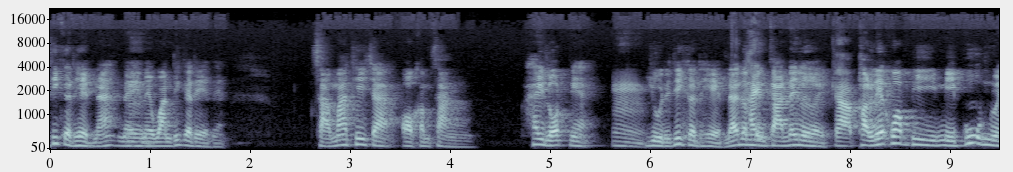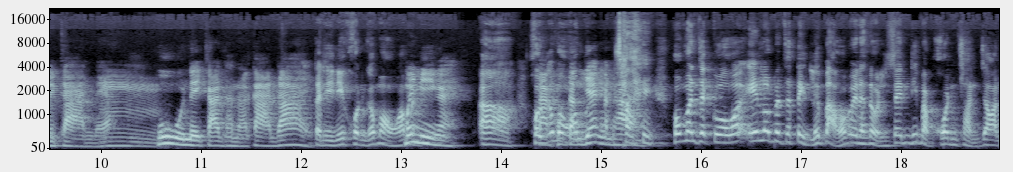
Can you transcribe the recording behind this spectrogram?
ที่เกิดเหตุนะในอืม ในวันที่เกิดเหตุเนี่ยสามารถที่จะออกคำสั่ง ให้รถเนี่ยอืมอยู่ในที่เกิดเหตุและดำเนินการได้เลยครับเขาเรียกว่ามีมีผู้อำนวยการแล้วอืมผู้ในการสถานการณ์ได้ แต่ทีนี้คนก็มองว่าไม่มีไงอ่าคนก็ต่างคนบอกว่าต่างแย่งกันทำใช่เพราะมันจะกลัวว่าเอ๊ะรถมันจะติดหรือเปล่าเพราะเป็นถนนเส้นที่แบบคนสัญจร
